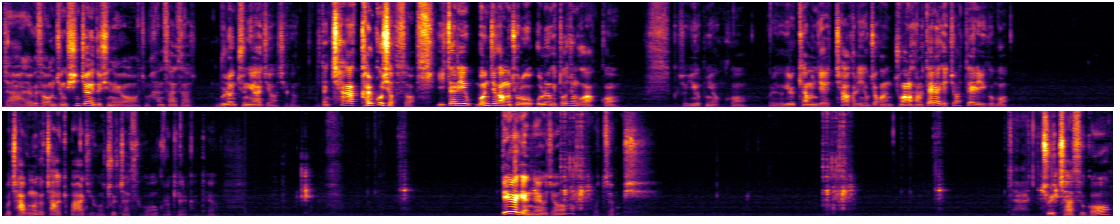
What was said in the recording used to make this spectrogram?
자 여기서 엄청 신중히 두시네요. 좀 한산해서 물론 중요하죠 지금. 일단 차가 갈 곳이 없어. 이 자리 먼저 가면 저로 올라오는 게 떠준 것 같고, 그죠? 이것뿐이었고 그리고 이렇게 하면 이제 차가 갈리니까 무조건 중앙선으로 때려야겠죠. 때리고 뭐. 뭐 잡으면 차가 이렇게 빠지고 줄차 쓰고 그렇게 할 것 같아요. 때려야겠네요, 그죠? 어차피 자 줄차 쓰고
